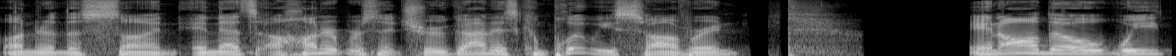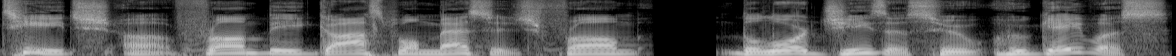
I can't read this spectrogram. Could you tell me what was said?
under the sun. And that's 100% true. God is completely sovereign. And although we teach uh, from the gospel message, from the Lord Jesus, who, who gave us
